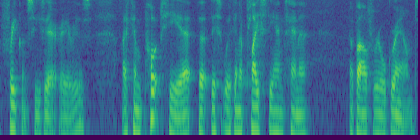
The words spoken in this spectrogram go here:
frequencies areas, I can put here that this we're going to place the antenna above real ground.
